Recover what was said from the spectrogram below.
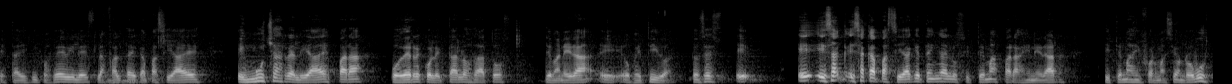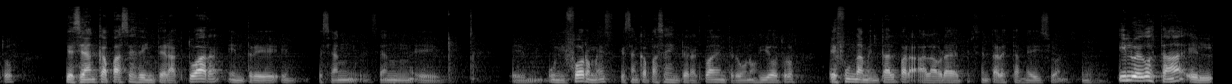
estadísticos débiles, la falta de capacidades en muchas realidades para poder recolectar los datos de manera eh, objetiva. Entonces, eh, e, esa, capacidad que tengan los sistemas para generar sistemas de información robustos, que sean capaces de interactuar entre, que sean, sean eh, uniformes, que sean capaces de interactuar entre unos y otros, es fundamental para, a la hora de presentar estas mediciones. Y luego está el,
